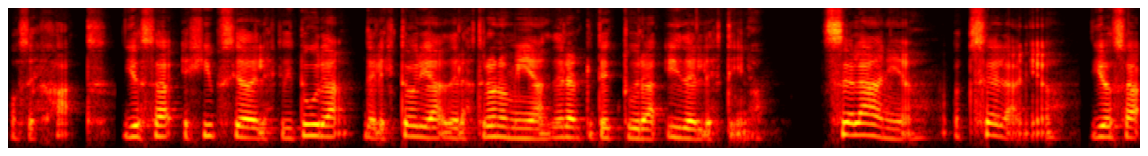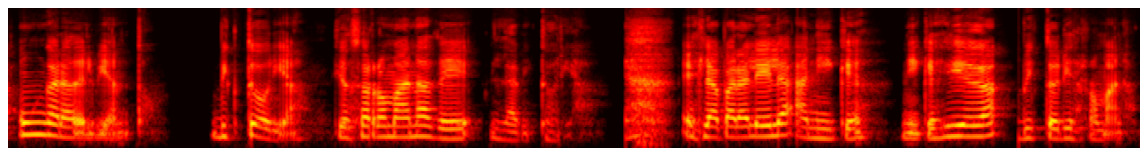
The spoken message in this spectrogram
o Sehat, diosa egipcia de la escritura, de la historia, de la astronomía, de la arquitectura y del destino. Celania o Celania, diosa húngara del viento. Victoria, diosa romana de la victoria. es la paralela a Nike. Nike es griega, Victoria es romana.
